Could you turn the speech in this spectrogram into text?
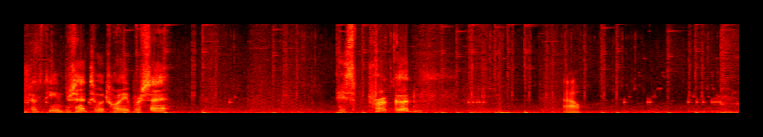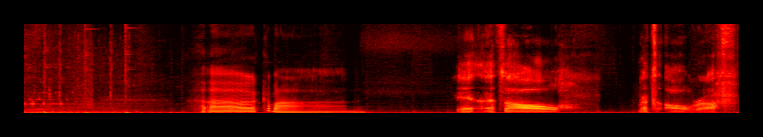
fifteen percent to a twenty percent. He's pretty good. Ow. Uh, come on. Yeah, that's all. That's all rough.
